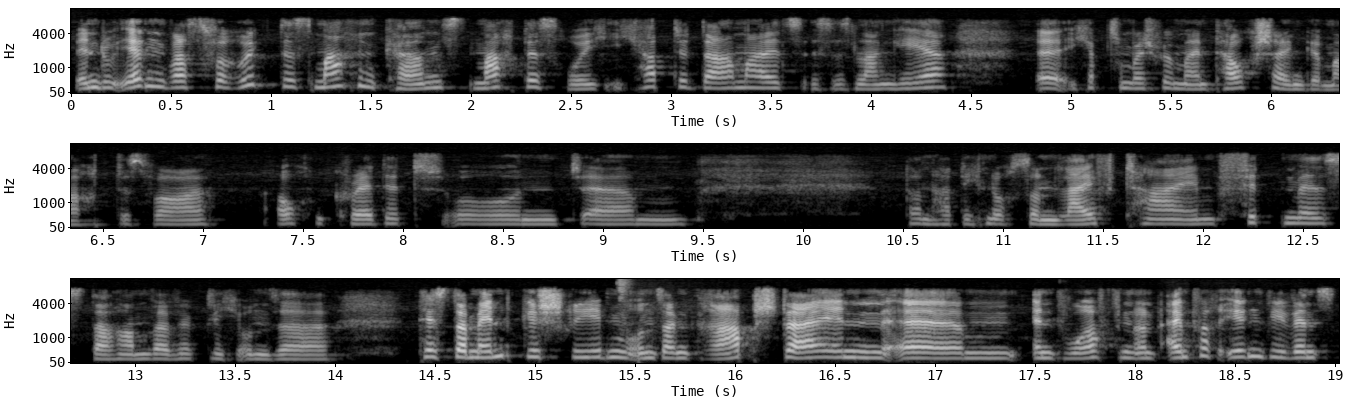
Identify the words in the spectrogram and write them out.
Wenn du irgendwas Verrücktes machen kannst, mach das ruhig. Ich hatte damals, es ist lang her, äh, ich habe zum Beispiel meinen Tauchschein gemacht. Das war auch ein Credit und ähm, dann hatte ich noch so ein Lifetime Fitness. Da haben wir wirklich unser Testament geschrieben, unseren Grabstein ähm, entworfen und einfach irgendwie, wenn es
